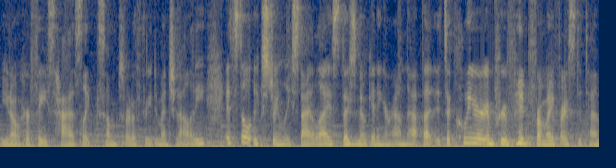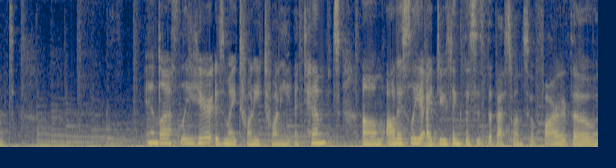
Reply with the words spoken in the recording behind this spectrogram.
you know, her face has like some sort of three dimensionality. It's still extremely stylized. There's no getting around that, but it's a clear improvement from my first attempt. And lastly, here is my 2020 attempt. Um, honestly, I do think this is the best one so far, though,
